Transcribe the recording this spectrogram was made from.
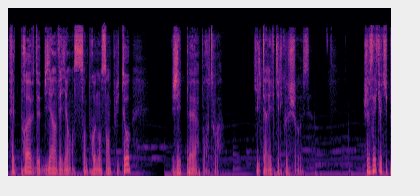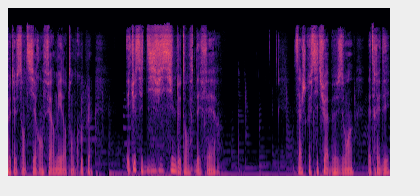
Faites preuve de bienveillance en prononçant plutôt ⁇ J'ai peur pour toi, qu'il t'arrive quelque chose ⁇ Je sais que tu peux te sentir enfermé dans ton couple et que c'est difficile de t'en défaire. Sache que si tu as besoin d'être aidé,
